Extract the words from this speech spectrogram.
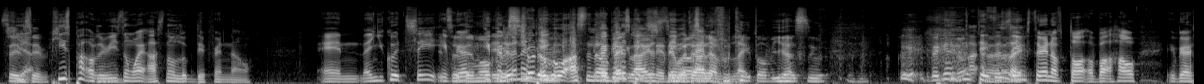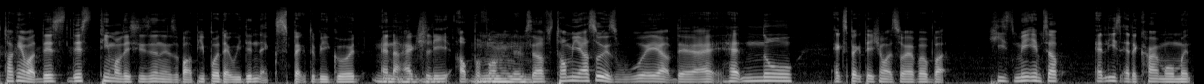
same, yeah, same. He's part of the Mm. reason why Arsenal look different now. And then you could say It's if a you're, if democracy. you're gonna throw the whole Arsenal we're gonna back take line the and then same we're kind done. of like- Tomiyasu. We're gonna No, take the same like- of thought about how if we're talking about this this team of the season is about people that we didn't expect to be good and are Mm. actually outperforming Mm. themselves. Tomiyasu is way up there. I had no expectation whatsoever, but he's made himself at least at the current moment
